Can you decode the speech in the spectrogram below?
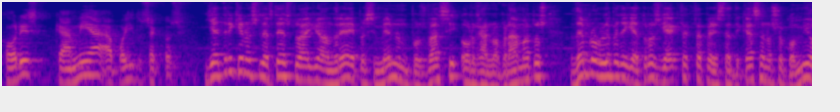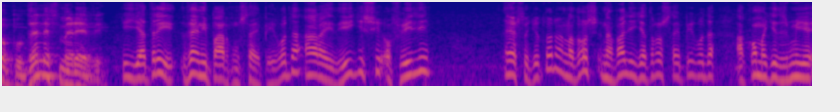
χωρίς καμία απολύτως έκπτωση. Γιατροί και νοσηλευτές του Άγιου Ανδρέα υπεσημαίνουν πως βάσει οργανογράμματος δεν προβλέπεται γιατρός για έκτακτα περιστατικά σε νοσοκομείο που δεν εφημερεύει. Οι γιατροί δεν υπάρχουν στα επίγοντα, άρα η διοίκηση οφείλει έστω και τώρα να, δώσει, να βάλει γιατρό στα επίγοντα ακόμα και τις μία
